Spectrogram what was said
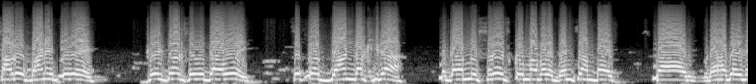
સારું પાણી પીવે, ફિલ્ટર સુવિધા હોય તો ધ્યાન રાખી રહ્યા. ગામનું સરસ કામ અમારા ઘનશ્યામભાઈ રાહબેન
